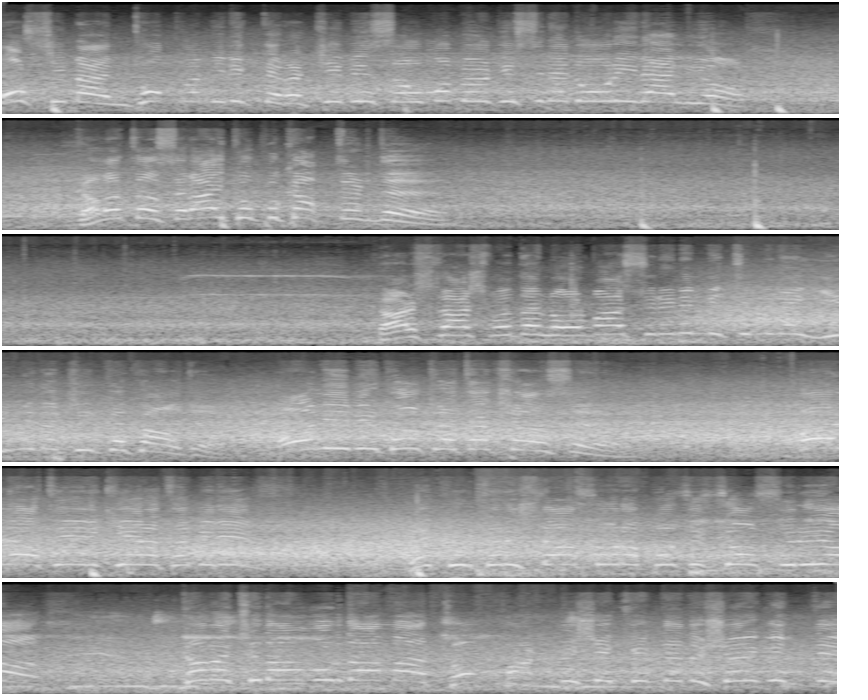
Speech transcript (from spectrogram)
Osimhen topla birlikte rakibin savunma bölgesine doğru ilerliyor. Galatasaray topu kaptırdı. Karşılaşmada normal sürenin bitimine 20 dakika kaldı. Ani bir kontratak şansı. Hala tehlike yaratabilir. Ve kurtarıştan sonra pozisyon sürüyor. Yan açıdan vurdu ama top farklı şekilde dışarı gitti.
